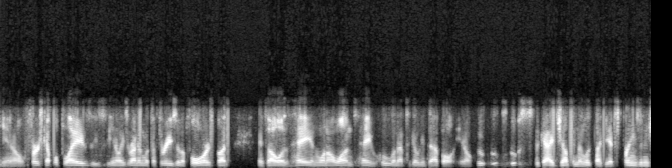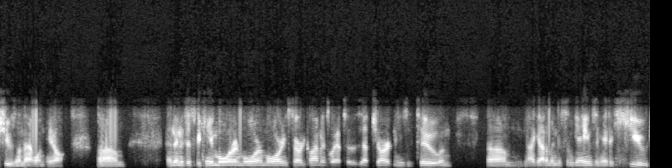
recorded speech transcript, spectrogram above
you know, first couple plays, he's you know he's running with the threes or the fours, but it's always hey and one on ones. Hey, who went up to go get that ball? You know, who who, who was the guy jumping that looked like he had springs in his shoes on that one? You know, um, and then it just became more and more and more. And he started climbing his way up to the depth chart, and he's a two and um, I got him into some games and made a huge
